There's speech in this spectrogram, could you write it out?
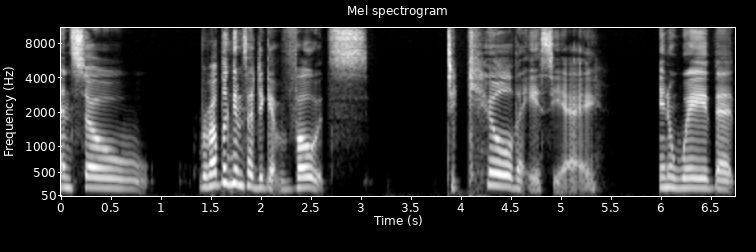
And so Republicans had to get votes to kill the ACA in a way that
